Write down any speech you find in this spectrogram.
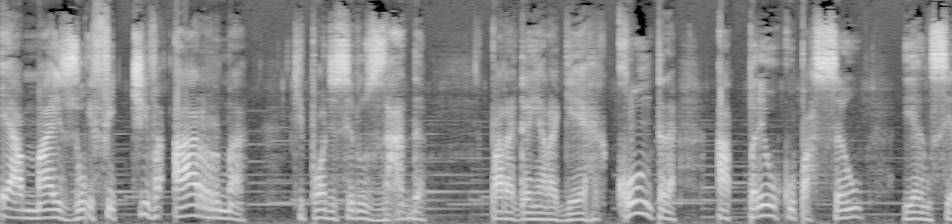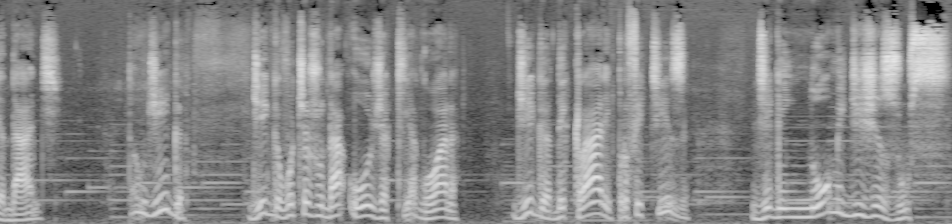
é a mais efetiva arma que pode ser usada para ganhar a guerra contra a preocupação e a ansiedade. Então diga, diga, eu vou te ajudar hoje, aqui, agora. Diga, declare, profetiza. Diga em nome de Jesus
